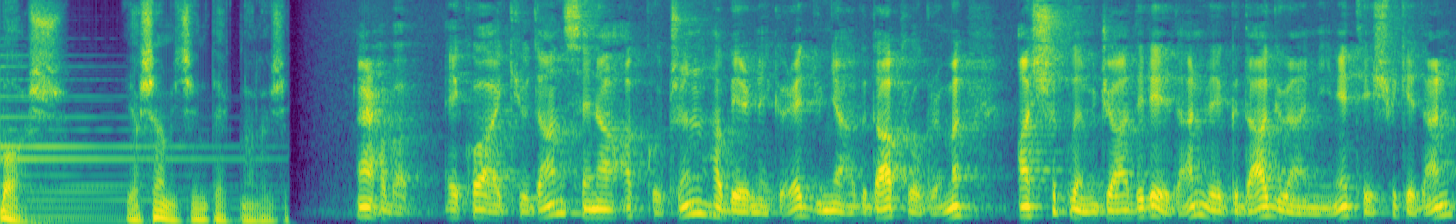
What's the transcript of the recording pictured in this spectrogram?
Boş, yaşam için teknoloji. Merhaba, Eko IQ'dan Sena Akkoç'un haberine göre Dünya Gıda Programı açlıkla mücadele eden ve gıda güvenliğine teşvik eden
